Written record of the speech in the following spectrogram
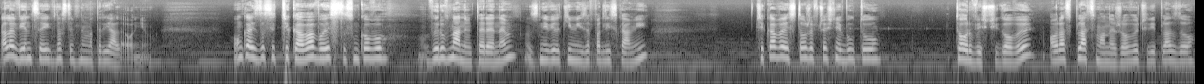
Ale więcej w następnym materiale o nim. Łąka jest dosyć ciekawa, bo jest stosunkowo wyrównanym terenem z niewielkimi zapadliskami, Ciekawe jest to, że wcześniej był tu tor wyścigowy oraz plac maneżowy, czyli plac do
